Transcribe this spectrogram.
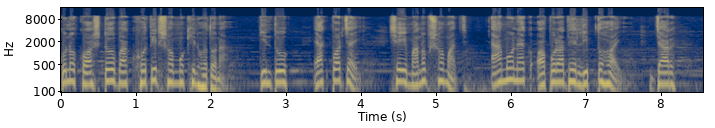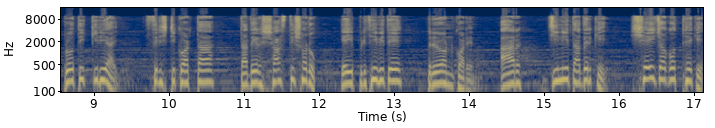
কোনো কষ্ট বা ক্ষতির সম্মুখীন হতো না। কিন্তু এক পর্যায়ে সেই মানব সমাজ এমন এক অপরাধে লিপ্ত হয়, যার প্রতিক্রিয়ায় সৃষ্টিকর্তা তাদের শাস্তিস্বরূপ এই পৃথিবীতে প্রেরণ করেন। আর যিনি তাদেরকে সেই জগৎ থেকে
